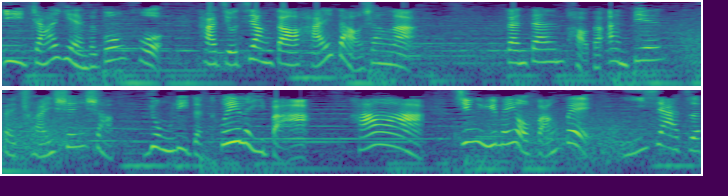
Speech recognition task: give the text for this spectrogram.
一眨眼的功夫，它就降到海岛上了。丹丹跑到岸边，在船身上用力的推了一把，哈！鲸鱼没有防备，一下子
